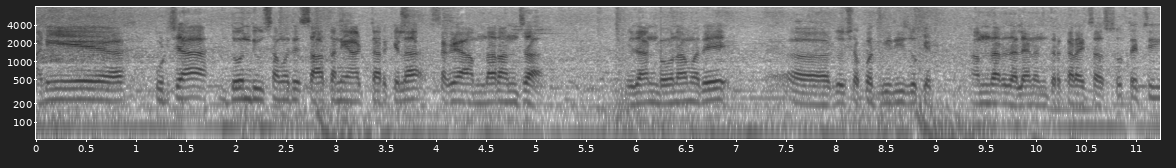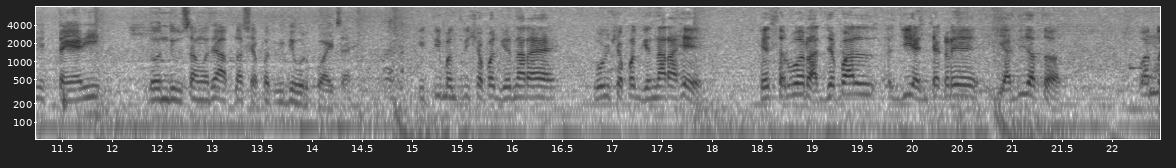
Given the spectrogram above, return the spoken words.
आणि पुढच्या दोन दिवसामध्ये सात आणि आठ तारखेला सगळ्या आमदारांचा विधानभवनामध्ये जो शपथविधी जो के आमदार झाल्यानंतर करायचा असतो त्याची एक तयारी दोन दिवसामध्ये आपला शपथविधी उरकवायचा आहे. किती मंत्री शपथ घेणार आहे? कोण शपथ घेणार आहे हे सर्व राज्यपाल जी यांच्याकडे यादी जातं. पण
